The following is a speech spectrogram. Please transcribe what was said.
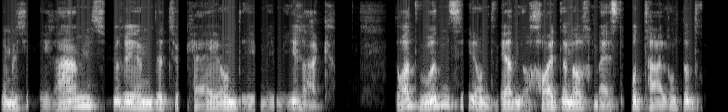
nämlich im Iran, Syrien, der Türkei und eben im Irak. Dort wurden sie und werden auch heute noch meist brutal unterdrückt.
